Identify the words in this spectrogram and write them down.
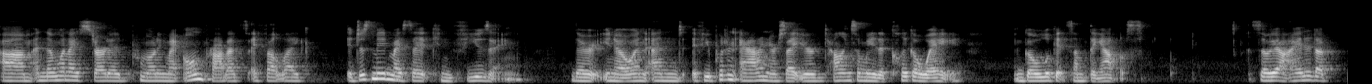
Um, and then when I started promoting my own products, I felt like it just made my site confusing. There, you know, and and if you put an ad on your site, you're telling somebody to click away and go look at something else. So yeah, I ended up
